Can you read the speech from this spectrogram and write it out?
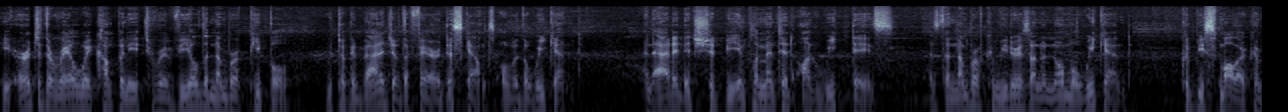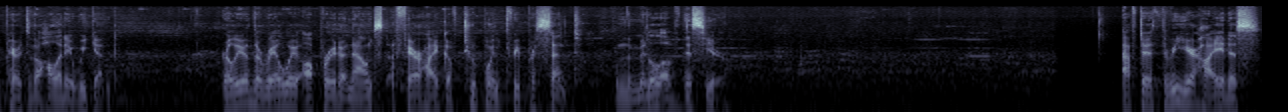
He urged the railway company to reveal the number of people who took advantage of the fare discounts over the weekend, and added it should be implemented on weekdays, as the number of commuters on a normal weekend could be smaller compared to the holiday weekend. Earlier, the railway operator announced a fare hike of 2.3% from the middle of this year. After a three-year hiatus,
